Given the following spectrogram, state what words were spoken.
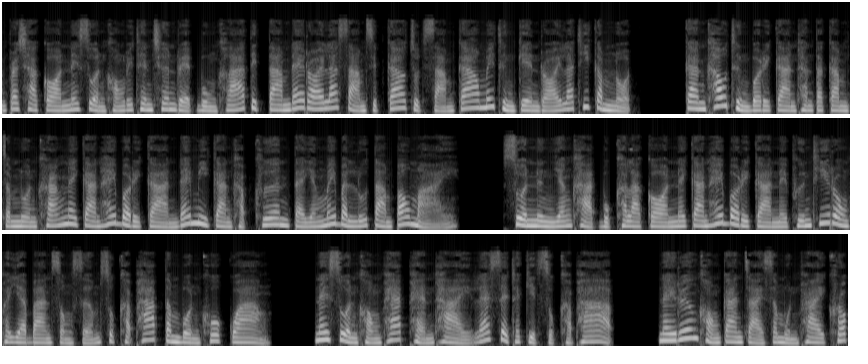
นประชากรในส่วนของ retention rate บุงคล้าติดตามได้ร้อยละ 39.39 ไม่ถึงเกณฑ์ร้อยละที่กำหนดการเข้าถึงบริการทันตกรรมจำนวนครั้งในการให้บริการได้มีการขับเคลื่อนแต่ยังไม่บรรลุตามเป้าหมาย ส่วนหนึ่งยังขาดบุคลากรในการให้บริการในพื้นที่โรงพยาบาลส่งเสริมสุขภาพตำบลโคกกว้าง ในส่วนของแพทย์แผนไทยและเศรษฐกิจสุขภาพ ในเรื่องของการจ่ายสมุนไพรครบ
